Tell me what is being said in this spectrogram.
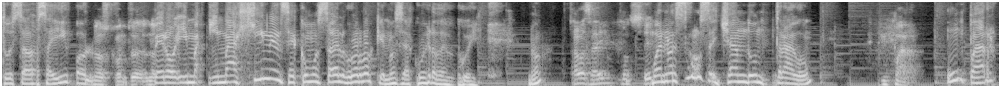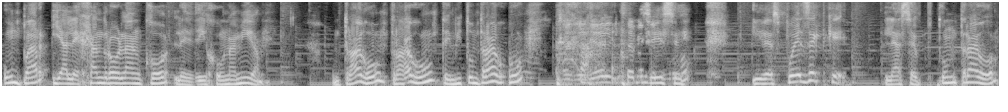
Tú estabas ahí, Pablo. Nos contó. nos- Pero ima- imagínense cómo estaba el gordo que no se acuerda, güey. ¿No? estabas ahí. No sé. Bueno, estamos echando un trago, Un par. un par, un par, y Alejandro Blanco le dijo a una amiga: Un trago, un trago, te invito a un trago. Sí, sí. Y después de que le aceptó un trago,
